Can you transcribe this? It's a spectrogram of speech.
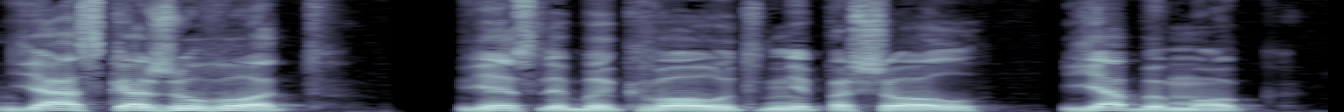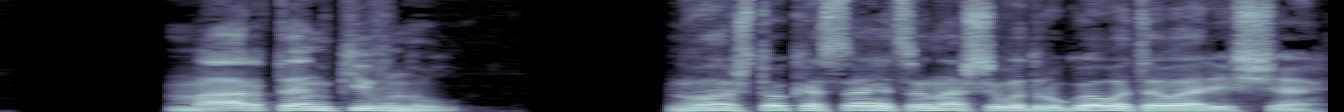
«Я скажу вот, если бы Квоут не пошел, я бы мог. Мартин кивнул. «Ну а что касается нашего другого товарища?»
